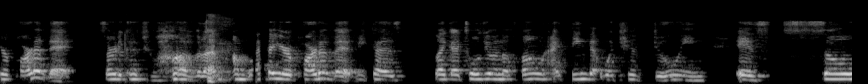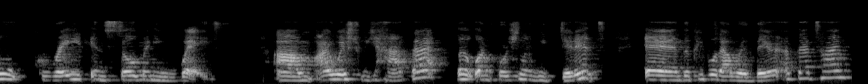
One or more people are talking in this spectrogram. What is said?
you're part of it. Sorry to cut you off, but I'm, I'm glad that you're a part of it because like I told you on the phone, I think that what you're doing is so great in so many ways. Um, I wish we had that, but unfortunately we didn't. And the people that were there at that time,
